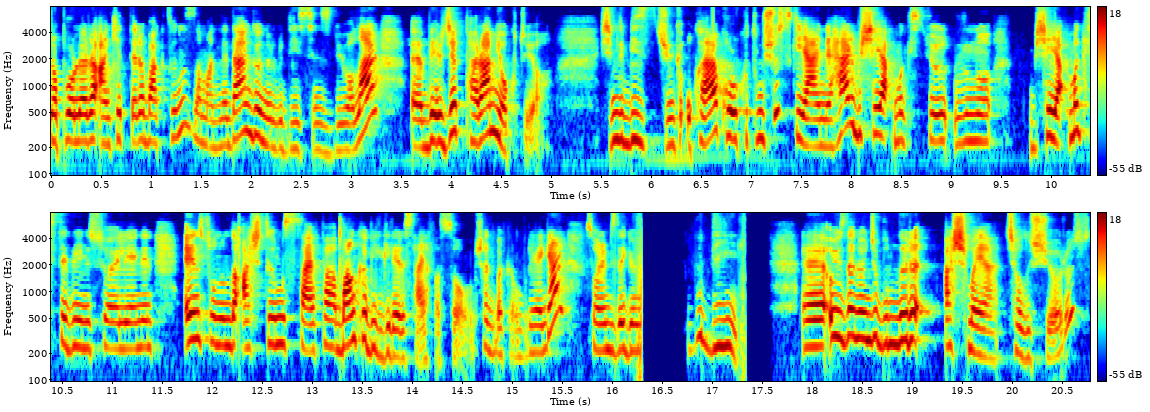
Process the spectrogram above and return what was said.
raporlara, anketlere baktığınız zaman neden gönüllü değilsiniz diyorlar. Ee, verecek param yok diyor. Şimdi biz çünkü o kadar korkutmuşuz ki yani her bir şey yapmak istiyorunu bir şey yapmak istediğini söyleyenin en sonunda açtığımız sayfa banka bilgileri sayfası olmuş. Hadi bakalım buraya gel. Sonra bize gönül. Bu değil. Ee, o yüzden önce bunları aşmaya çalışıyoruz.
